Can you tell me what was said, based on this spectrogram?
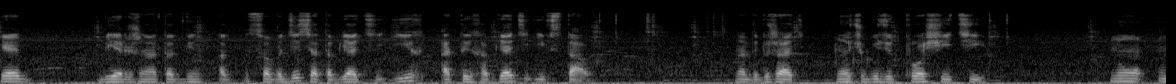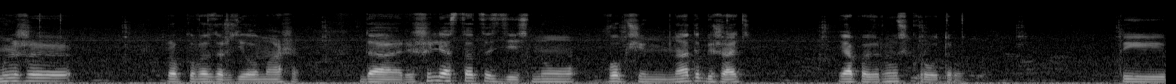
Я бережно отодвин... от... освободился от объятий их, от их объятий и встал. Надо бежать. Ночью будет проще идти. Ну, мы же... Робко возразила Маша. Да, решили остаться здесь, но... В общем, надо бежать. Я повернулся к Ротору. Ты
